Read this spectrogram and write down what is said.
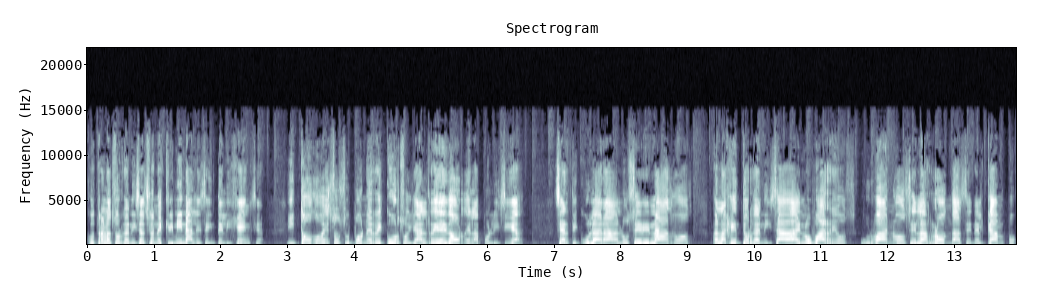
contra las organizaciones criminales e inteligencia. Y todo eso supone recursos y alrededor de la policía se articulará a los serenazgos, a la gente organizada en los barrios urbanos, en las rondas, en el campo.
